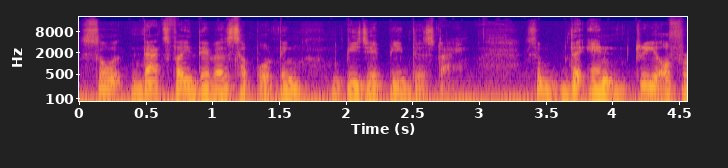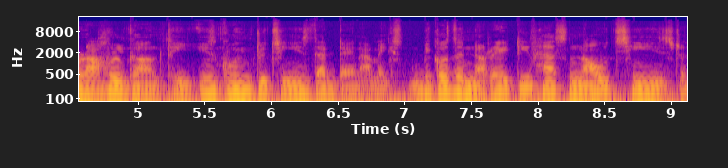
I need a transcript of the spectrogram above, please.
So that's why they were supporting BJP this time. So the entry of Rahul Gandhi is going to change that dynamics because the narrative has now changed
